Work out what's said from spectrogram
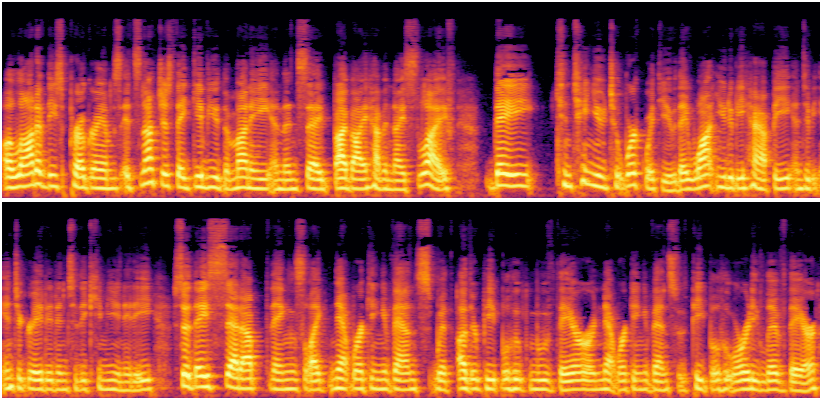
A lot of these programs, it's not just they give you the money and then say bye bye, have a nice life. They continue to work with you. They want you to be happy and to be integrated into the community. So they set up things like networking events with other people who've moved there or networking events with people who already live there.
